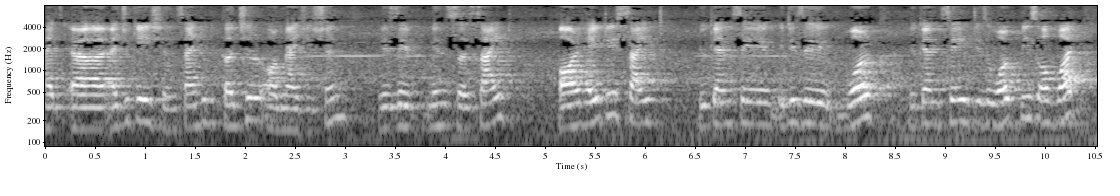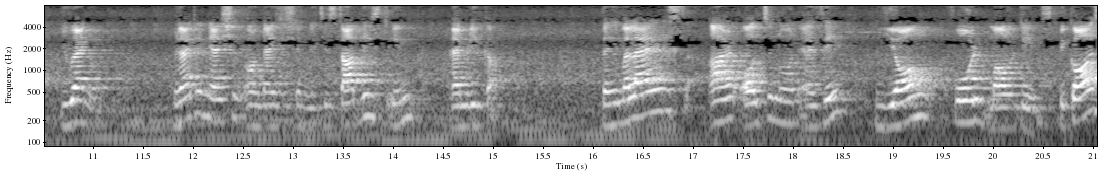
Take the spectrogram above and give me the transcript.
uh, Education Scientific Culture Organization. It is a means a site or heritage site you can say it is a work you can say it is a workpiece of what UNO United Nations Organization which is established in America the Himalayas are also known as a young fold mountains because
